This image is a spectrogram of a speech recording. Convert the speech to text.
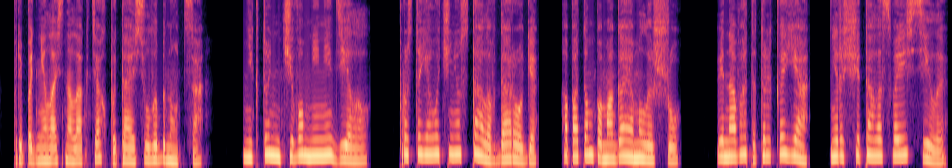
— приподнялась на локтях, пытаясь улыбнуться. «Никто ничего мне не делал. Просто я очень устала в дороге, а потом помогая малышу. Виновата только я, не рассчитала свои силы».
